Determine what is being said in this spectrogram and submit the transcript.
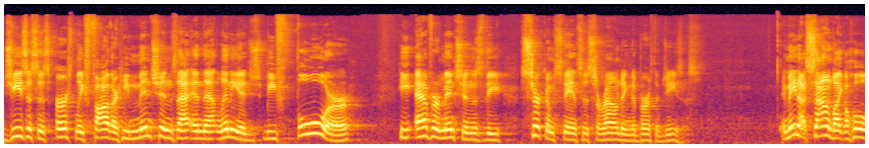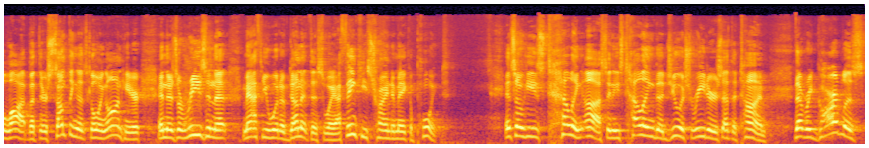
Jesus' earthly father, he mentions that in that lineage before he ever mentions the circumstances surrounding the birth of Jesus. It may not sound like a whole lot, but there's something that's going on here, and there's a reason that Matthew would have done it this way. I think he's trying to make a point. And so he's telling us, and he's telling the Jewish readers at the time, that regardless,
